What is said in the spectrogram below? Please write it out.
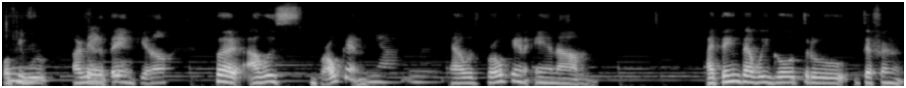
what people are going to Think. you know? But I was broken. Yeah. Amen. I was broken. And um, I think that we go through different,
